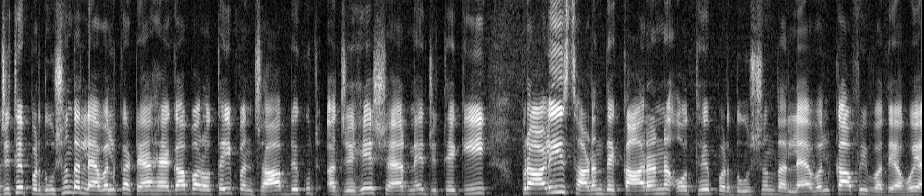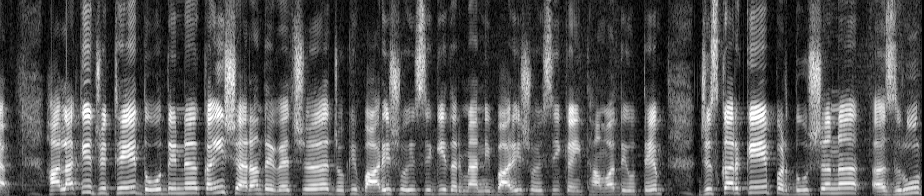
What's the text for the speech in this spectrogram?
ਜਿੱਥੇ ਪ੍ਰਦੂਸ਼ਣ ਦਾ ਲੈਵਲ ਘਟਿਆ ਹੈਗਾ, ਪਰ ਉੱਥੇ ਹੀ ਪੰਜਾਬ ਦੇ ਕੁਝ ਅਜਿਹੇ ਸ਼ਹਿਰ ਨੇ ਜਿੱਥੇ ਕਿ ਪਰਾਲੀ ਸਾੜਨ ਦੇ ਕਾਰਨ ਉੱਥੇ ਪ੍ਰਦੂਸ਼ਣ ਦਾ ਲੈਵਲ ਕਾਫੀ ਵਧਿਆ ਹੋਇਆ ਹਾਲਾਂਕਿ ਜਿੱਥੇ 2 ਦਿਨ ਕਈ ਸ਼ਹਿਰਾਂ ਦੇ ਵਿੱਚ ਜੋ ਕਿ ਬਾਰਿਸ਼ ਹੋਈ ਸੀਗੀ, ਦਰਮਿਆਨੀ ਬਾਰਿਸ਼ ਹੋਈ ਸੀ ਕਈ ਥਾਵਾਂ ਦੇ ਉੱਤੇ, ਜਿਸ ਕਰਕੇ ਪ੍ਰਦੂਸ਼ਣ ਜ਼ਰੂਰ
